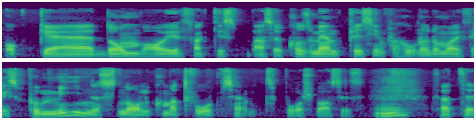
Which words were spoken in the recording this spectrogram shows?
och eh, de var ju faktiskt, alltså konsumentprisinflation, och de var ju faktiskt på minus 0,2 procent på årsbasis. Mm. Så att eh,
